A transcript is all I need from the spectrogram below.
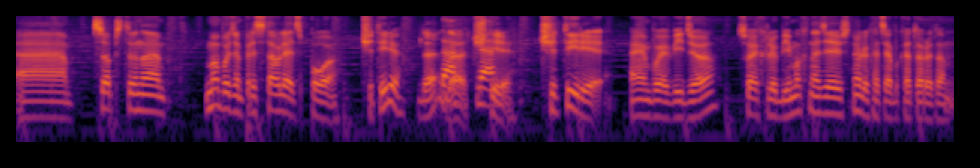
Э, собственно, мы будем представлять по 4, да? Да, да. 4. 4 AMV видео, своих любимых, надеюсь, ну или хотя бы которые там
